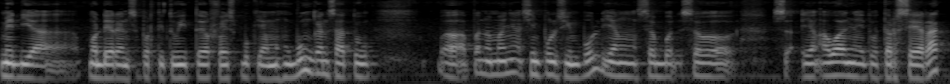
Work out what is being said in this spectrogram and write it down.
media modern seperti Twitter, Facebook yang menghubungkan satu uh, apa namanya simpul-simpul yang sebut se, se, yang awalnya itu terserak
